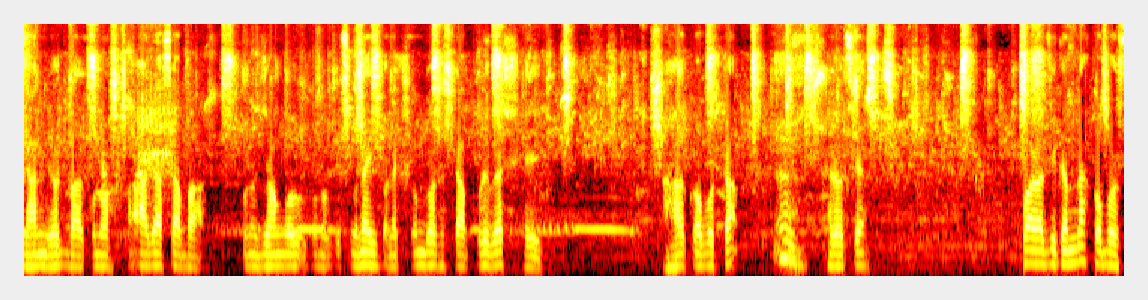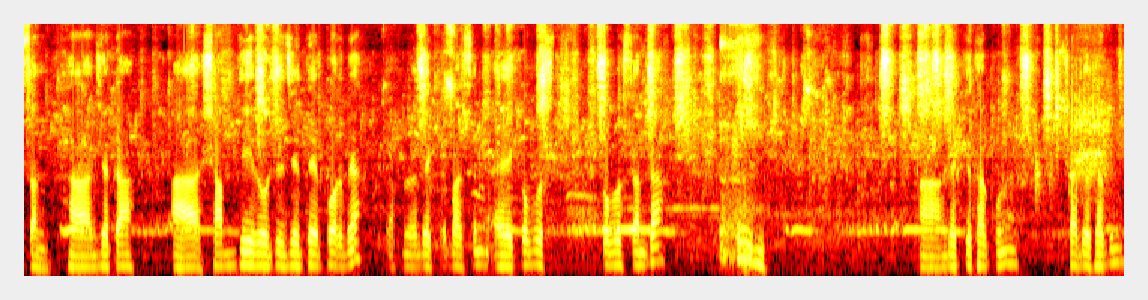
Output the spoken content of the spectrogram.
যানজট বা কোনো আগাছা বা কোনো জঙ্গল, কোনো কিছু নেই, অনেক সুন্দর একটা পরিবেশ এই কবরটা। আর হচ্ছে ফরাজিকান্দা কবরস্থান যেটা সাবদি রোডে যেতে পড়বে, আপনারা দেখতে পাচ্ছেন, এই কবর, কবরস্থানটা। দেখতে থাকুন, সাথে থাকুন।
